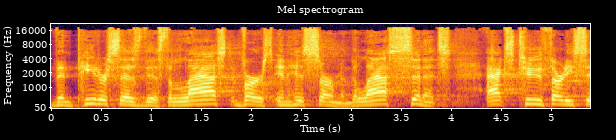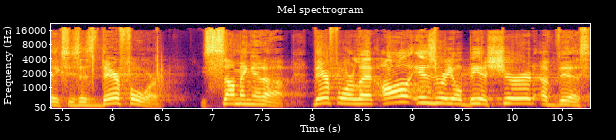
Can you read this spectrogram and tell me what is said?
then Peter says this, the last verse in his sermon, the last sentence, Acts 2:36. He says, "Therefore, he's summing it up. Therefore let all Israel be assured of this.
